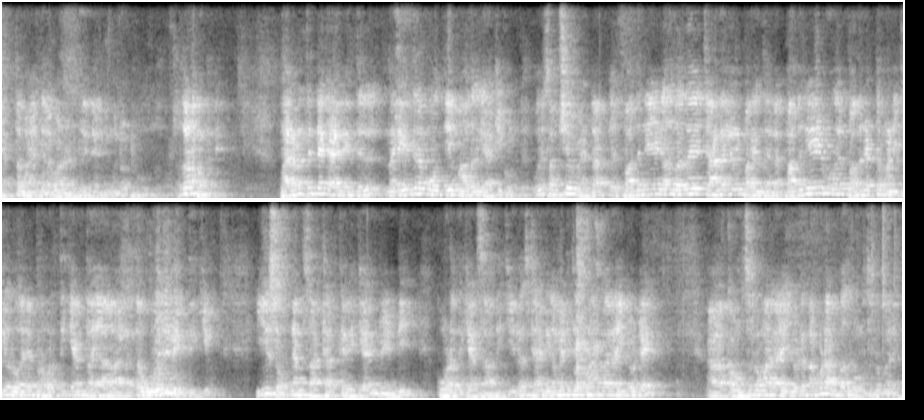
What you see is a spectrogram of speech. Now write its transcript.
ശക്തമായ നിലപാടെടുത്ത് തന്നെയായിരിക്കും മുന്നോട്ട് പോകുന്നത്. അതോടൊപ്പം തന്നെ ഭരണത്തിന്റെ കാര്യത്തിൽ നരേന്ദ്രമോദിയെ മാതൃകയാക്കിക്കൊണ്ട് ഒരു സംശയം വേണ്ട ഒരു പതിനേഴ് അത് വെറുതെ ചാനലുകൾ പറയുന്നതല്ല പതിനേഴ് മുതൽ പതിനെട്ട് മണിക്കൂർ വരെ പ്രവർത്തിക്കാൻ തയ്യാറാകാത്ത ഒരു വ്യക്തിക്കും ഈ സ്വപ്നം സാക്ഷാത്കരിക്കാൻ വേണ്ടി കൂടെ നിൽക്കാൻ സാധിക്കില്ല. സ്റ്റാൻഡിംഗ് കമ്മിറ്റി ചെയർമാൻമാരായിക്കോട്ടെ കൗൺസിലർമാരായിക്കോട്ടെ നമ്മുടെ അമ്പത് കൗൺസിലർമാരും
